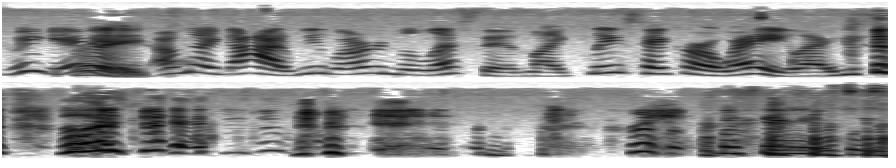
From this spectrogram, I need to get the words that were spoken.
We get Right. it. I'm like, God, we learned the lesson. Like, please take her away. Like, legit. but seriously, my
